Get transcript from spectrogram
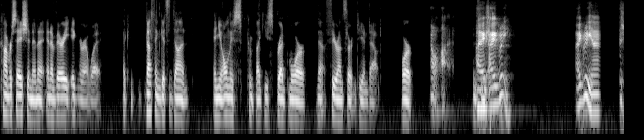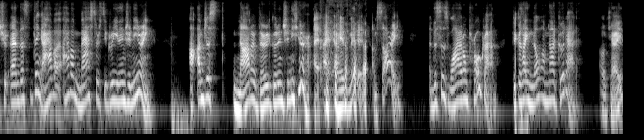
conversation in a in a very ignorant way. Like nothing gets done, and you only like you spread more uh, fear, uncertainty, and doubt, or No, I, I. I agree. I agree, and it's true. And that's the thing. I have a I have a master's degree in engineering. I, I'm just not a very good engineer. I, I, I admit it. I'm sorry. This is why I don't program because I know I'm not good at it. Okay,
